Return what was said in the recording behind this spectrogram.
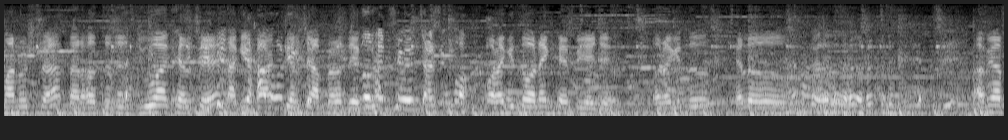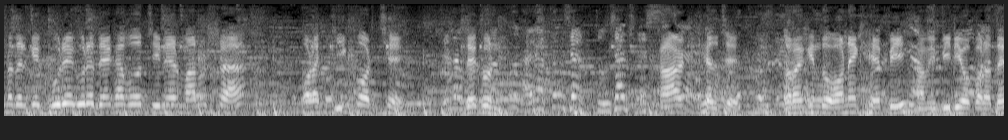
মানুষরা তারা হচ্ছে যে জুয়া খেলছে নাকি কার্ড খেলছে আপনারা দেখুন। ওরা কিন্তু অনেক হ্যাপি হয়েছে ওরা কিন্তু হ্যালো আমি আপনাদেরকে ঘুরে ঘুরে দেখাবো চীনের মানুষরা ওরা কি করছে। দেখুন, কার্ড খেলছে। তারা কিন্তু অনেক হ্যাপি আমি ভিডিও করাতে।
